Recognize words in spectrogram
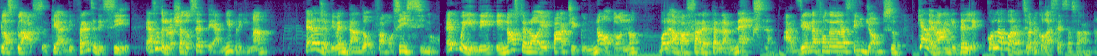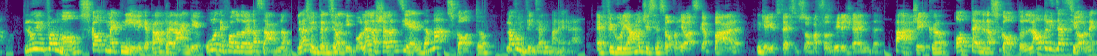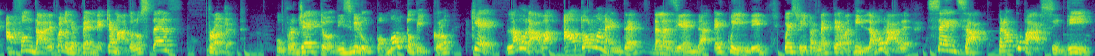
che a differenza di C era stato rilasciato 7 anni prima, era già diventato famosissimo. E quindi il nostro eroe Patrick Norton voleva passare per la Next, azienda fondata da Steve Jobs, che aveva anche delle collaborazioni con la stessa Sun. Lui informò Scott McNeely, che tra l'altro era anche uno dei fondatori della Sun, della sua intenzione di voler lasciare l'azienda, ma Scott lo convinse a rimanere. E figuriamoci se se lo faceva scappare, che io stesso ci sono passato di recente. Patrick ottenne da Scott l'autorizzazione a fondare quello che venne chiamato lo Stealth Project, un progetto di sviluppo molto piccolo che lavorava autonomamente dall'azienda e quindi questo gli permetteva di lavorare senza preoccuparsi di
